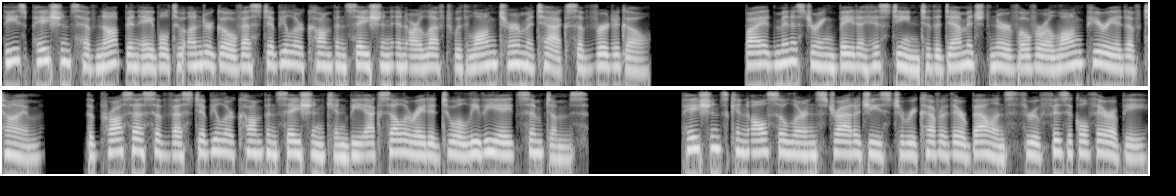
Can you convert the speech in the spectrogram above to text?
These patients have not been able to undergo vestibular compensation and are left with long-term attacks of vertigo. By administering beta-histine to the damaged nerve over a long period of time, the process of vestibular compensation can be accelerated to alleviate symptoms. Patients can also learn strategies to recover their balance through physical therapy.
